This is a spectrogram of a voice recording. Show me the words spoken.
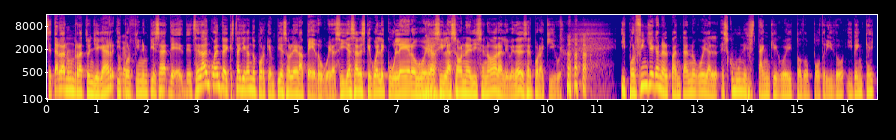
Se tardan un rato en llegar y por fin empieza. de- de- se dan cuenta de que está llegando porque empieza a oler a pedo, güey. Así ya sabes que huele culero, güey. Así la zona y dicen, órale, güey, debe ser por aquí, güey. y por fin llegan al pantano, güey. al- es como un estanque, güey, todo podrido. Y ven que hay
